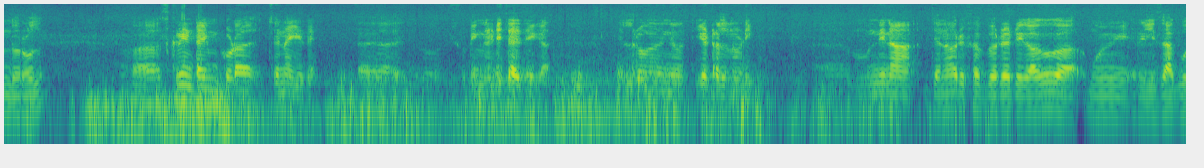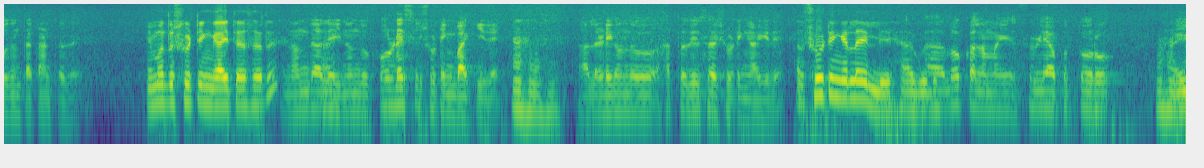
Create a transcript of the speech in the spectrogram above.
ಒಂದು ರೋಲ್ ಸ್ಕ್ರೀನ್ ಟೈಮ್ ಕೂಡ ಚೆನ್ನಾಗಿದೆ. ಶೂಟಿಂಗ್ ನಡೀತಾ ಇದೆ ಈಗ. ಎಲ್ಲರೂ ನೀವು ಥಿಯೇಟ್ರಲ್ಲಿ ನೋಡಿ. ಮುಂದಿನ ಜನವರಿ ಫೆಬ್ರವರಿಗಾಗುವ ಮೂವಿ ರಿಲೀಸ್ ಆಗ್ಬೋದು ಅಂತ ಕಾಣ್ತದೆ. ನಿಮ್ಮದು ಶೂಟಿಂಗ್ ಆಯ್ತಾ ಸರ್ ನಂದು ಅದೇ ಇನ್ನೊಂದು ಫೋರ್ ಡೇಸ್ ಶೂಟಿಂಗ್ ಬಾಕಿ ಇದೆ. ಆಲ್ರೆಡಿ ಒಂದು ಹತ್ತು ದಿವಸ ಶೂಟಿಂಗ್ ಆಗಿದೆ. ಶೂಟಿಂಗ್ ಎಲ್ಲ ಇಲ್ಲಿ ಆಗುದು? ಲೋಕಲ್ ನಮ್ಮ ಈ ಸುಳ್ಯ ಪುತ್ತೂರು ಈ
